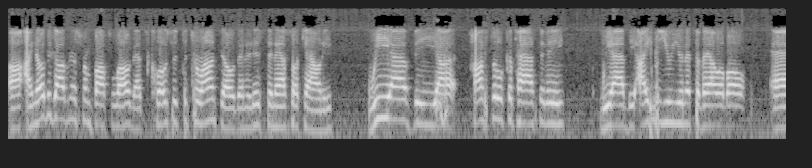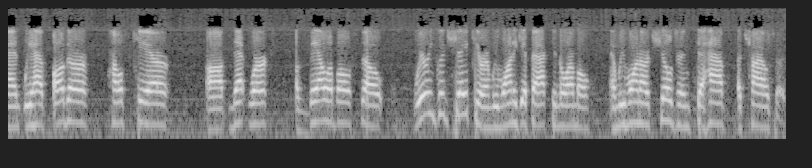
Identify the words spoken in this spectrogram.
Uh, I know the governor's from Buffalo. That's closer to Toronto than it is to Nassau County. We have the uh, hospital capacity. We have the ICU units available, and we have other healthcare uh, networks available. So we're in good shape here, and we want to get back to normal, and we want our children to have a childhood.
